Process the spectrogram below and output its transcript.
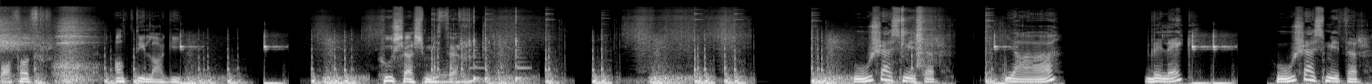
Balthazar, Attilagi. Húsás Méter. Húsás Méter? Ja? Billig? Húsás Méter?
